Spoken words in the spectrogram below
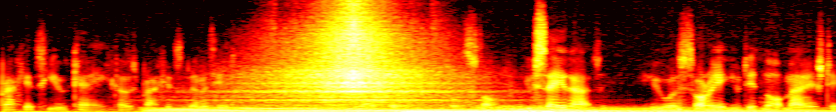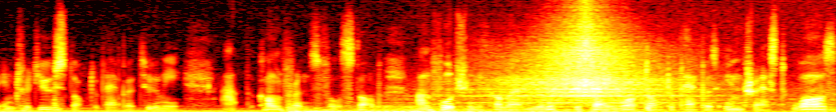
brackets UK, close brackets, limited. Full stop. You say that you were sorry you did not manage to introduce Dr. Pepper to me at the conference, full stop. Unfortunately, comma, you omitted to say what Dr. Pepper's interest was,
